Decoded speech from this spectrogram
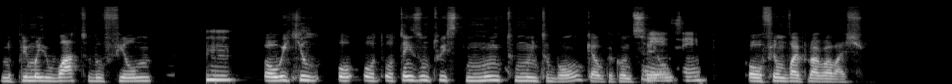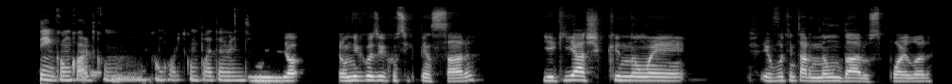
no primeiro ato do filme, uhum. ou, aquilo, ou, ou, ou, tens um twist muito, muito bom, que é o que aconteceu, sim, sim. ou o filme vai por água abaixo. Sim, concordo, com, concordo completamente. Melhor, a única coisa que eu consigo pensar, e aqui acho que não é. Eu vou tentar não dar o spoiler,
